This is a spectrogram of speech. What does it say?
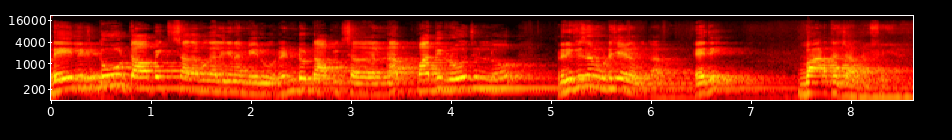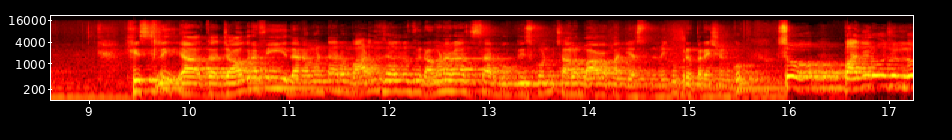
డైలీ టూ టాపిక్స్ చదవగలిగిన మీరు రెండు టాపిక్స్ చదవగలిగిన పది రోజుల్లో రివిజన్ కూడా చేయగలుగుతారు. ఏది? భారత జాగ్రఫీ హిస్టరీ జాగ్రఫీ దాని ఏమంటారు భారత జాగ్రఫీ రమణరాజు సార్ బుక్ తీసుకోండి చాలా బాగా పనిచేస్తుంది మీకు ప్రిపరేషన్కు. సో పది రోజుల్లో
